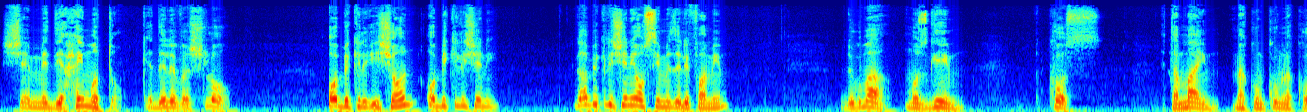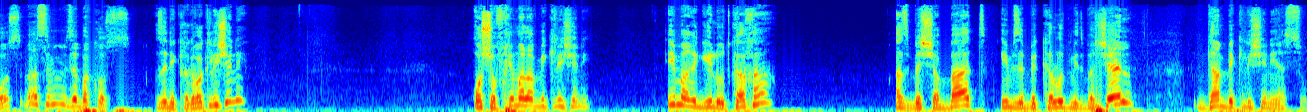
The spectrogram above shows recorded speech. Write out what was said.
שמדיחים אותו כדי לבשלו, או בכלי ראשון או בכלי שני. גם בכלי שני עושים את זה לפעמים. דוגמה, מוזגים כוס, את המים מהקומקום לכוס, ואז שמים את זה בכוס. זה נקרא כבר כלי שני. או שופכים עליו מכלי שני. אם הרגילות ככה, אז בשבת, אם זה בקלות מתבשל, גם בכלי שני אסור.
